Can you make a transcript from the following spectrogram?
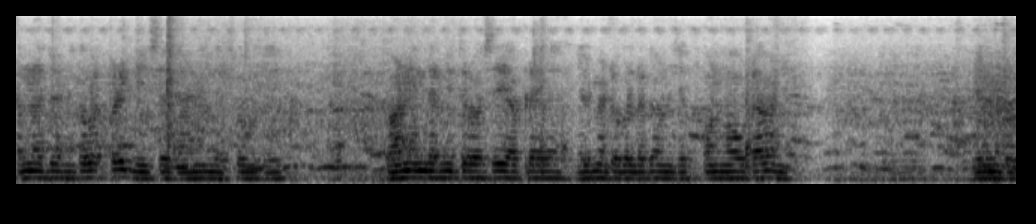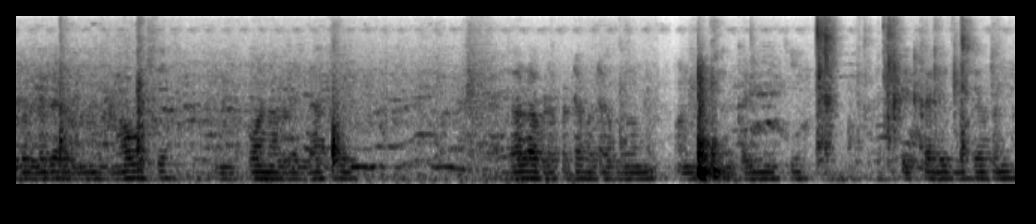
તમને જોઈને ખબર પડી ગઈ છે કે આની અંદર શું છે. તો આની અંદર મિત્રો છે આપણે હેલ્મેટ ઉપર લગાવવાનું છે. ફોન માઉટ આવે ને. હેલ્મેટ ઉપર લગાડવાનું માઉટ છે ફોન આપણે રાખીએ. ચાલો આપણે ફટાફટ આપણું અનબોક્સિંગ કરી નાખીએ. ચેક લઈ દીધી આપણને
